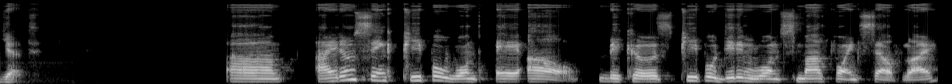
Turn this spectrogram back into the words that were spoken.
yet? Um, I don't think people want AR because people didn't want smartphone itself, right?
